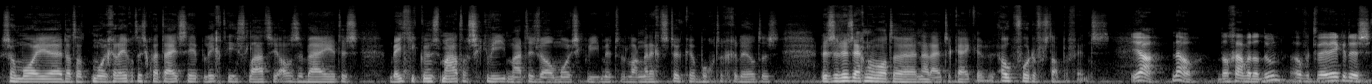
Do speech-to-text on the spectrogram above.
zo mooi, dat dat mooi geregeld is qua tijdstip. Lichtinstallatie, alles erbij. Het is een beetje kunstmatig circuit, maar het is wel een mooi circuit met lange rechtstukken, bochtige gedeeltes. Dus er is echt nog wat naar uit te kijken. Ook voor de Verstappen-fans. Ja, nou, dan gaan we dat doen. Over twee weken dus.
